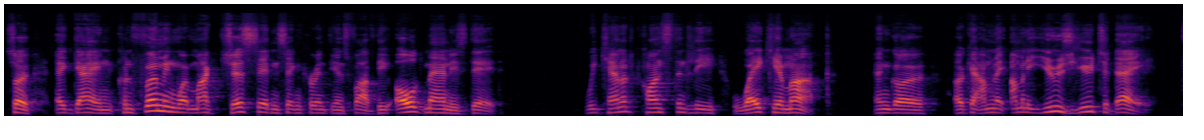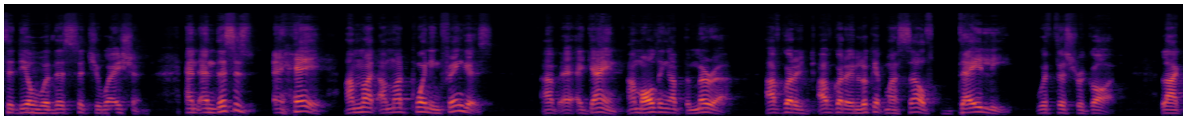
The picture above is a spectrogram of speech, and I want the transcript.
So again, confirming what Mike just said in Second Corinthians 5, the old man is dead. We cannot constantly wake him up and go, okay, I'm gonna I'm gonna use you today to deal with mm-hmm. this situation. And and this is hey, I'm not I'm not pointing fingers. Uh, again, I'm holding up the mirror. I've got to I've got to look at myself daily with this regard. Like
